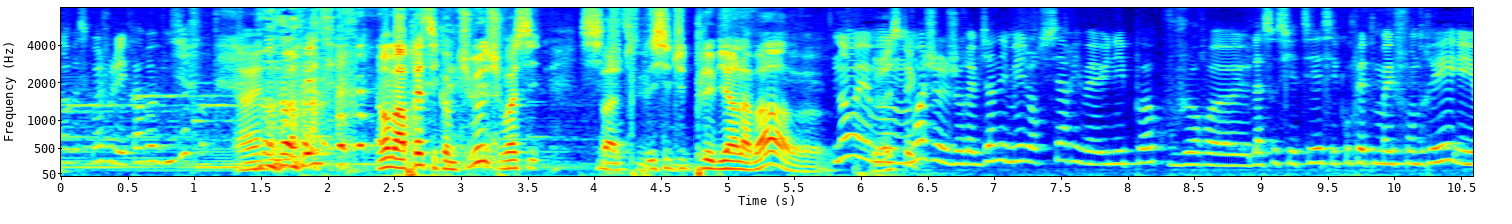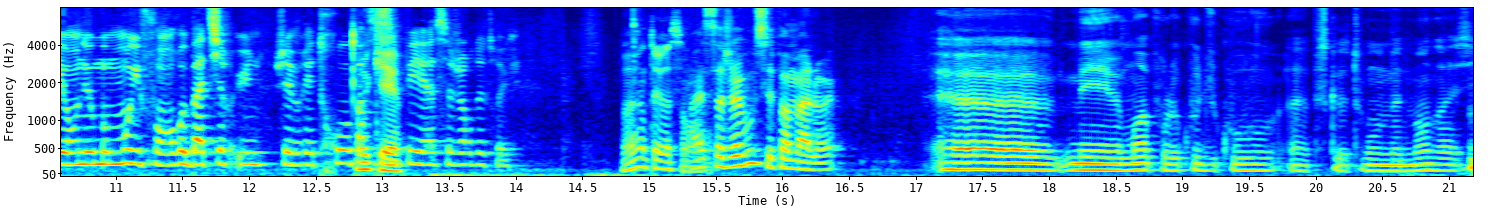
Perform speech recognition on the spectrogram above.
Non parce que moi je voulais pas revenir. Ouais. non, mais après, c'est comme tu veux, tu vois. Si, si, tu, te- si tu te plais bien là-bas. euh, Non mais bon, moi j'aurais bien aimé genre tu sais, arriver à une époque où genre euh, la société s'est complètement effondrée et on est au moment où il faut en rebâtir une. J'aimerais trop participer à ce genre de truc. Ouais, intéressant. Ouais, ça j'avoue, c'est pas mal, ouais. Euh, mais moi, pour le coup, du coup, euh, parce que tout le monde me demande. hein, si-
